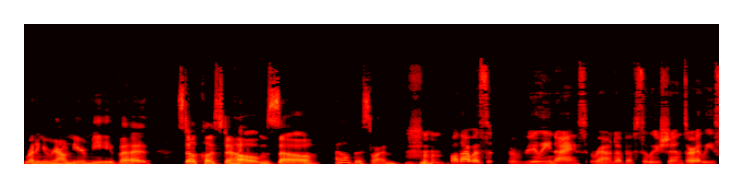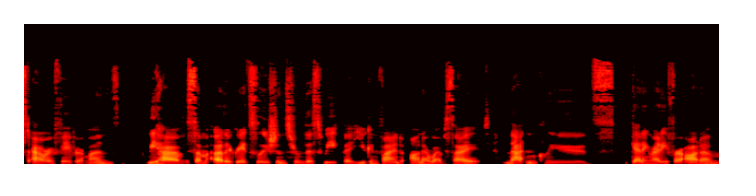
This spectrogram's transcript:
running around near me, but still close to home. So I love this one. well, that was a really nice roundup of solutions, or at least our favorite ones. We have some other great solutions from this week that you can find on our website. That includes getting ready for autumn,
